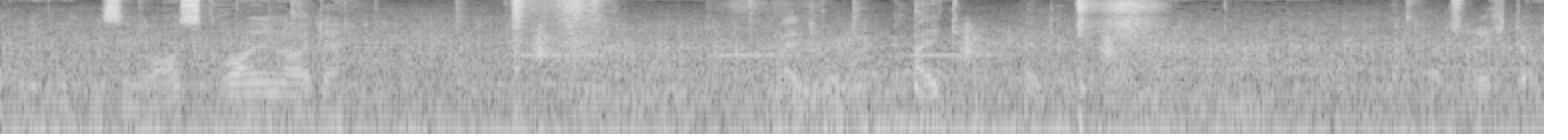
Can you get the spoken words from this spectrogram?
Kann ich mich ein bisschen rausscrollen, Leute. Halt, halt, halt, halt. Falsche Richtung.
